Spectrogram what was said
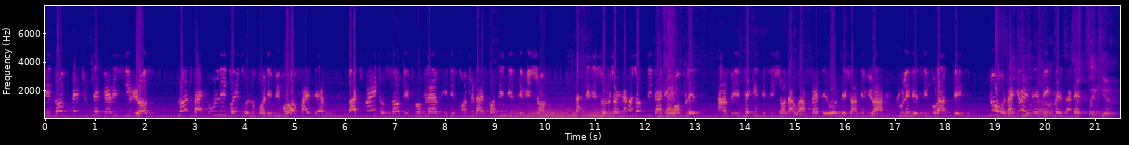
the government should take very serious, not by only going to look for the people or fight them, but trying to solve the problem in the country that is causing this division. That is the solution. You cannot just sit down in one place and be taking decisions that will affect the whole nation as if you are ruling a singular state. No, Nigeria is a big place and then Thank you.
